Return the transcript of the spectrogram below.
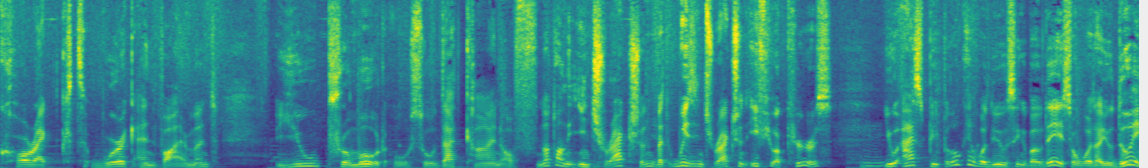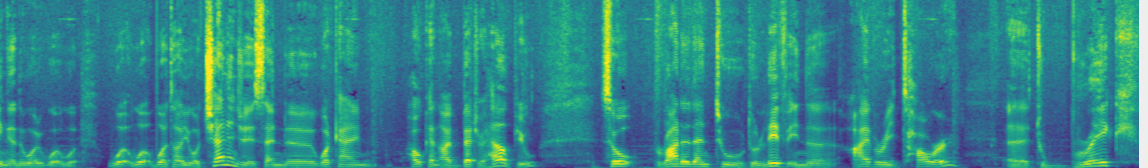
correct work environment, you promote also that kind of not only interaction, but with interaction, if you are curious, you ask people, okay, what do you think about this, or what are you doing, and what what, what, what, are your challenges, and uh, what kind, how can I better help you? So rather than to, to live in an ivory tower, uh, to break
